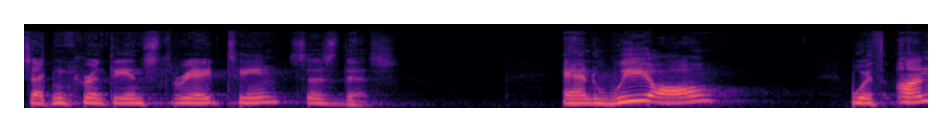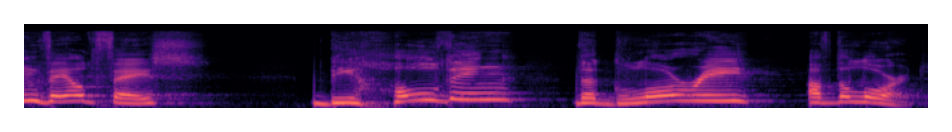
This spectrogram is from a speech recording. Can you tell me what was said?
2 Corinthians 3:18 says this, "And we all with unveiled face beholding the glory of the Lord,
